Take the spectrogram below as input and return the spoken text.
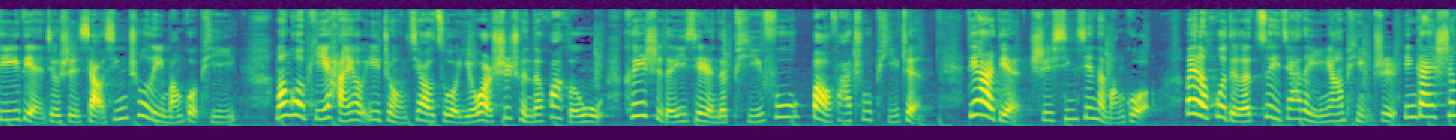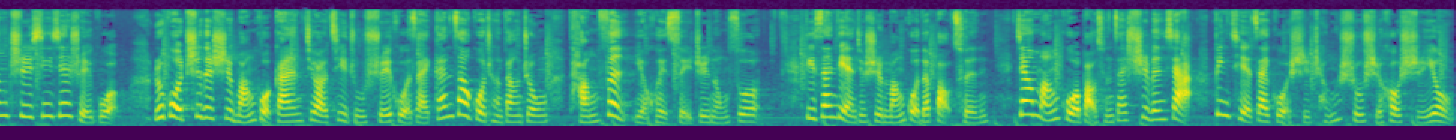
第一点就是小心处理芒果皮。芒果皮含有一种叫做尤尔失醇的化合物。可以使得一些人的皮肤爆发出皮疹。第二点，吃新鲜的芒果。为了获得最佳的营养品质，应该生吃新鲜水果。如果吃的是芒果干，就要记住水果在干燥过程当中，糖分也会随之浓缩。第三点就是芒果的保存，将芒果保存在室温下，并且在果实成熟时候食用，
